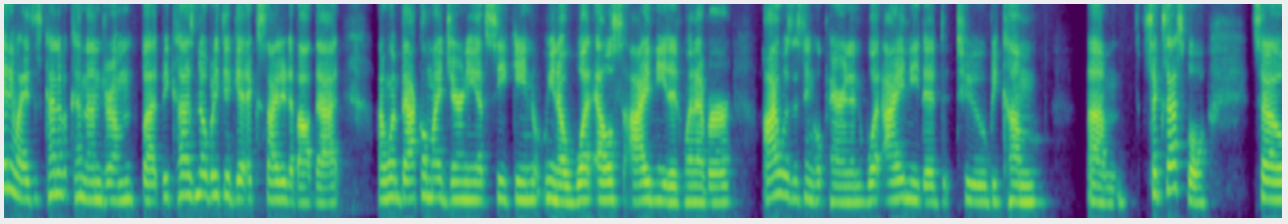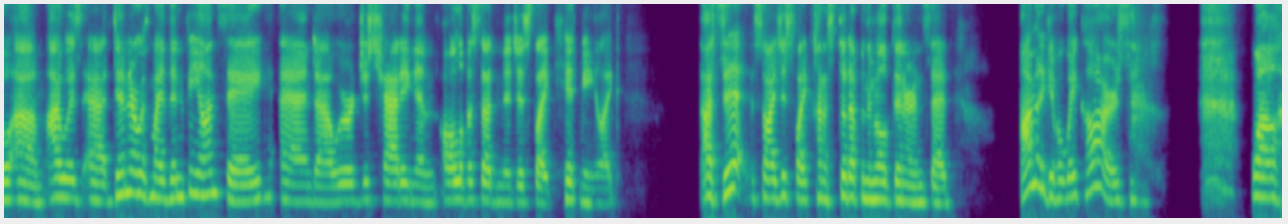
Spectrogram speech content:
anyways, it's kind of a conundrum, but because nobody could get excited about that, I went back on my journey of seeking, you know, what else I needed whenever I was a single parent and what I needed to become um, successful. So um, I was at dinner with my then fiance, and uh, we were just chatting, and all of a sudden it just like hit me, like that's it. So I just like kind of stood up in the middle of dinner and said, "I'm going to give away cars." well,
